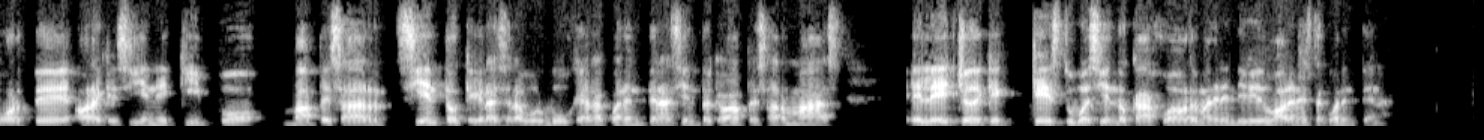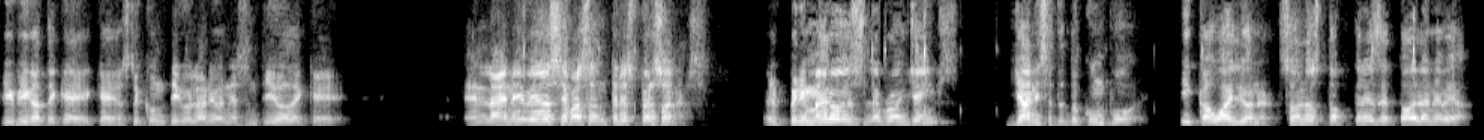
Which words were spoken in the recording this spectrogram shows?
deporte, ahora que sí, en equipo va a pesar, siento que gracias a la burbuja, a la cuarentena, siento que va a pesar más el hecho de que qué estuvo haciendo cada jugador de manera individual en esta cuarentena. Y fíjate que, que estoy contigo, Hilario, en el sentido de que en la NBA se basan tres personas. El primero es LeBron James, Giannis Antetokounmpo y Kawhi Leonard. Son los top tres de toda la NBA.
